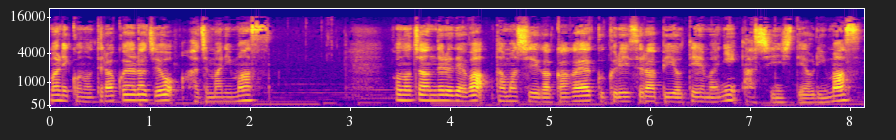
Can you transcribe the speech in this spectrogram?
マリコの寺子屋ラジオ始まります。このチャンネルでは魂が輝くクレイセラピーをテーマに発信しております。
